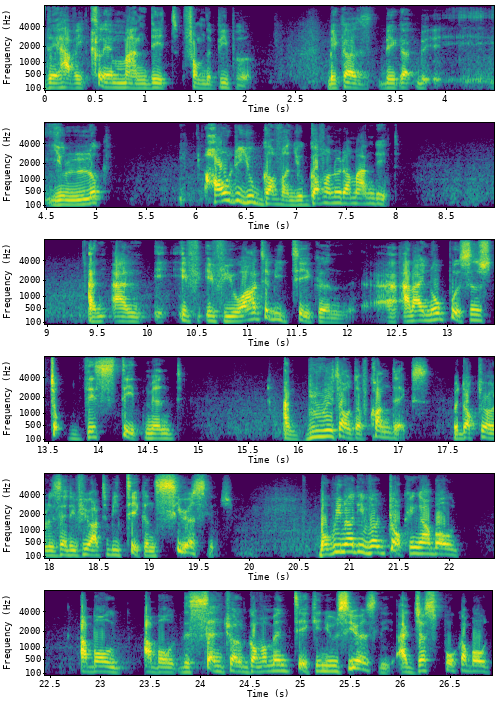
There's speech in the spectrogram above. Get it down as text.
they have a clear mandate from the people. Because because you look, how do you govern? You govern with a mandate. And and if if you are to be taken, and I know persons took this statement and blew it out of context. But Dr. Rowley said if you are to be taken seriously. But we're not even talking about about about the central government taking you seriously. I just spoke about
